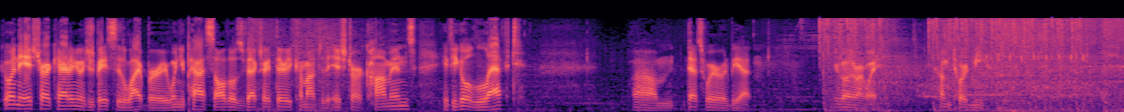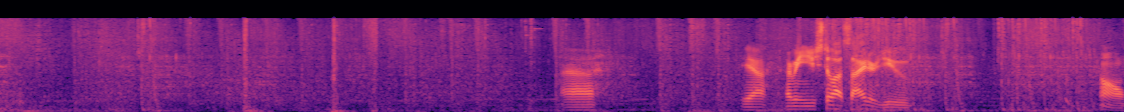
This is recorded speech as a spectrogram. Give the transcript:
Go in the Ishtar Academy, which is basically the library. When you pass all those Vex right there, you come out to the Ishtar Commons. If you go left, um, that's where it would be at. You're going the wrong way. Come toward me. Uh, yeah. I mean, you still outside, or you? Oh,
